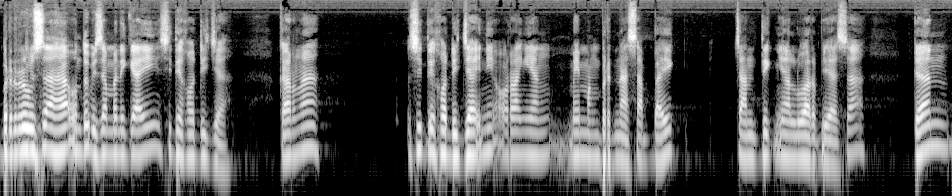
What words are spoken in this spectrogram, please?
berusaha untuk bisa menikahi Siti Khadijah. Karena Siti Khadijah ini orang yang memang bernasab baik, cantiknya luar biasa, dan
